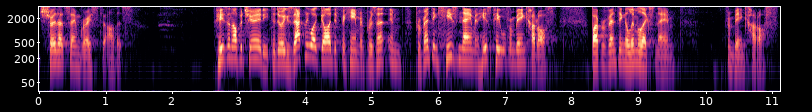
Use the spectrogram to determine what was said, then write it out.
Show that same grace to others. He's an opportunity to do exactly what God did for him in, present, in preventing his name and his people from being cut off by preventing Elimelech's name from being cut off.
